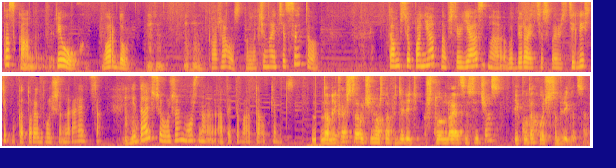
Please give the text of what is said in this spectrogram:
Тоскана, Риоха, Бордо. Угу, угу. Пожалуйста, начинайте с этого. Там все понятно, все ясно. Выбирайте свою стилистику, которая больше нравится. Угу. И дальше уже можно от этого отталкиваться. Да, мне кажется, очень важно определить, что нравится сейчас и куда хочется двигаться.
